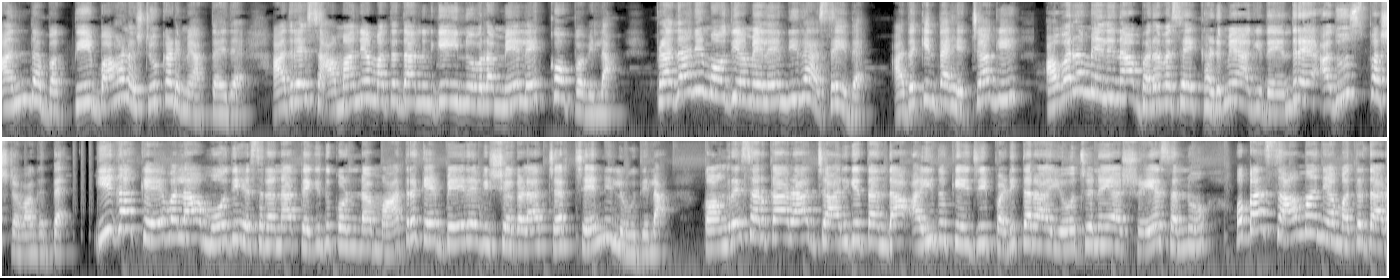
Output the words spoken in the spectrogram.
ಅಂಧ ಭಕ್ತಿ ಬಹಳಷ್ಟು ಕಡಿಮೆ ಆಗ್ತಾ ಇದೆ. ಆದರೆ ಸಾಮಾನ್ಯ ಮತದಾನನಿಗೆ ಇನ್ನು ಅವರ ಮೇಲೆ ಕೋಪವಿಲ್ಲ. ಪ್ರಧಾನಿ ಮೋದಿಯ ಮೇಲೆ ನಿರಾಸೆ ಇದೆ. ಅದಕ್ಕಿಂತ ಹೆಚ್ಚಾಗಿ ಅವರ ಮೇಲಿನ ಭರವಸೆ ಕಡಿಮೆ ಆಗಿದೆ ಅಂದ್ರೆ ಅದು ಸ್ಪಷ್ಟವಾಗುತ್ತೆ. ಈಗ ಕೇವಲ ಮೋದಿ ಹೆಸರನ್ನ ತೆಗೆದುಕೊಂಡ ಮಾತ್ರಕ್ಕೆ ಬೇರೆ ವಿಷಯಗಳ ಚರ್ಚೆ ನಿಲ್ಲುವುದಿಲ್ಲ. ಕಾಂಗ್ರೆಸ್ ಸರ್ಕಾರ ಜಾರಿಗೆ ತಂದ ಐದು ಕೆಜಿ ಪಡಿತರ ಯೋಜನೆಯ ಶ್ರೇಯಸ್ಸನ್ನು ಒಬ್ಬ ಸಾಮಾನ್ಯ ಮತದಾರ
